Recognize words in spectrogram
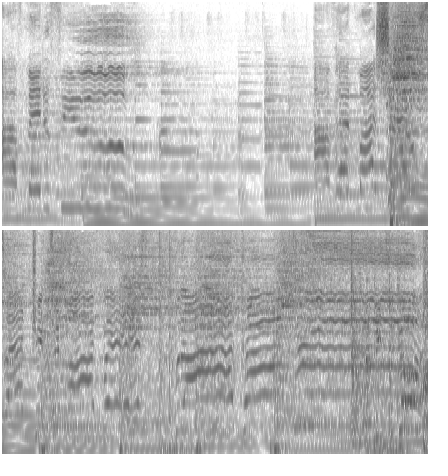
I've made a few. I've had my share of sand kicked in my face, but I've come through. I need to go.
